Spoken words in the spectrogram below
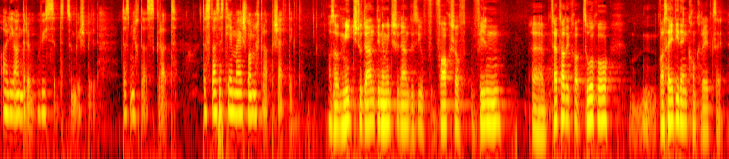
alle anderen wissen, zum Beispiel, dass mich das gerade, dass das ein Thema ist, das mich gerade beschäftigt. Also Mitstudentinnen und Mitstudenten sind auf Fachschaft Film äh, ZHDK zugekommen. Was haben die denn konkret gesagt?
